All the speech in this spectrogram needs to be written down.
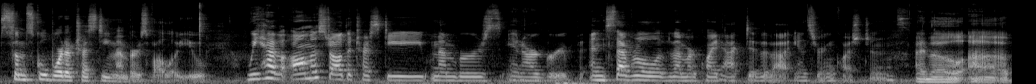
Some school board of trustee members follow you. We have almost all the trustee members in our group, and several of them are quite active about answering questions. I know uh,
